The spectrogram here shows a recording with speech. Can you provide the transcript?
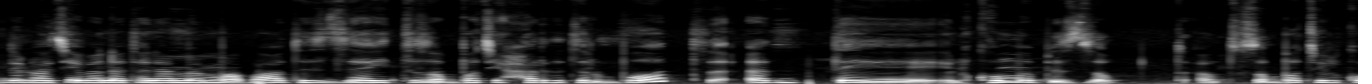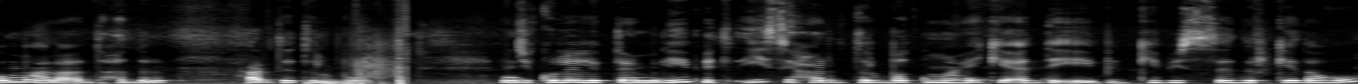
دلوقتي يا بنات هنعمل مع بعض إزاي تظبطي حردة الباط قد الكم بالظبط أو تظبطي الكم على قد حردة الباط. انتي كل اللي بتعمليه بتقيسي حردة الباط معاكي قد إيه؟ بتجيبي الصدر كده اهو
